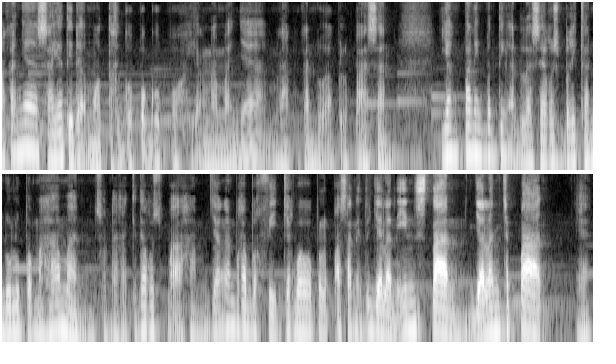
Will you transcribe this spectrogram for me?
Makanya saya tidak mau tergopoh-gopoh yang namanya melakukan doa pelepasan. Yang paling penting adalah saya harus berikan dulu pemahaman. Saudara, kita harus paham. Jangan pernah berpikir bahwa pelepasan itu jalan instan, jalan cepat. Ya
